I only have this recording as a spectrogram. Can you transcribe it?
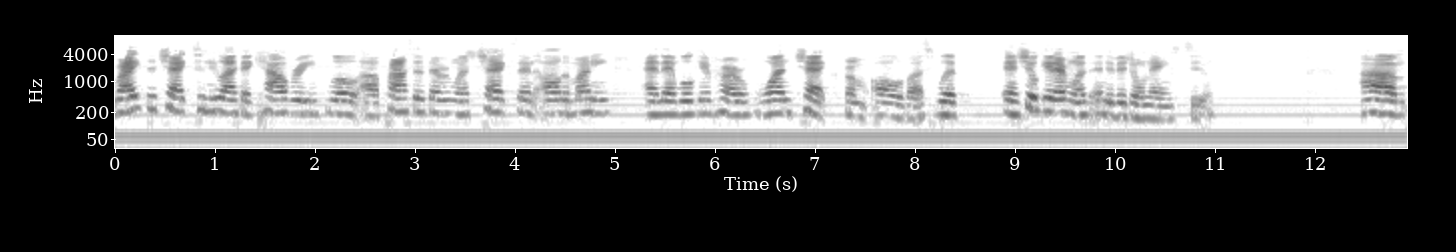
write the check to New Life at Calvary. We'll uh, process everyone's checks and all the money, and then we'll give her one check from all of us with, and she'll get everyone's individual names too. Um,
